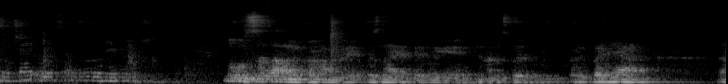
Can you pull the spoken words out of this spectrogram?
Дячай Олександр Володимирович. Ну, за даною програмою, як ви знаєте, ми фінансуємо придбання е,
